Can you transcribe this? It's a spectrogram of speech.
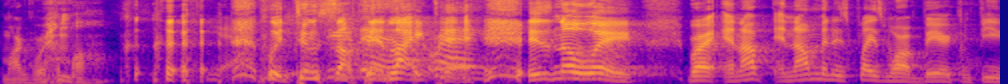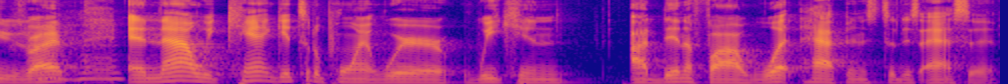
my grandma would do do something this, like right. that. There's no way, right? And I'm and I'm in this place where I'm very confused, right? Mm-hmm. And now we can't get to the point where we can identify what happens to this asset.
